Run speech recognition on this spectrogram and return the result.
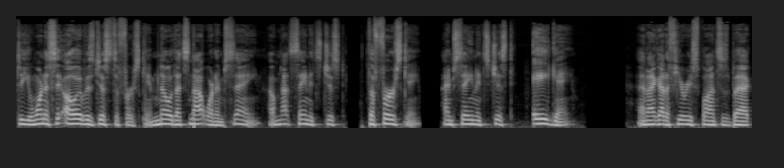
Do you want to say, oh, it was just the first game? No, that's not what I'm saying. I'm not saying it's just the first game. I'm saying it's just a game. And I got a few responses back.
